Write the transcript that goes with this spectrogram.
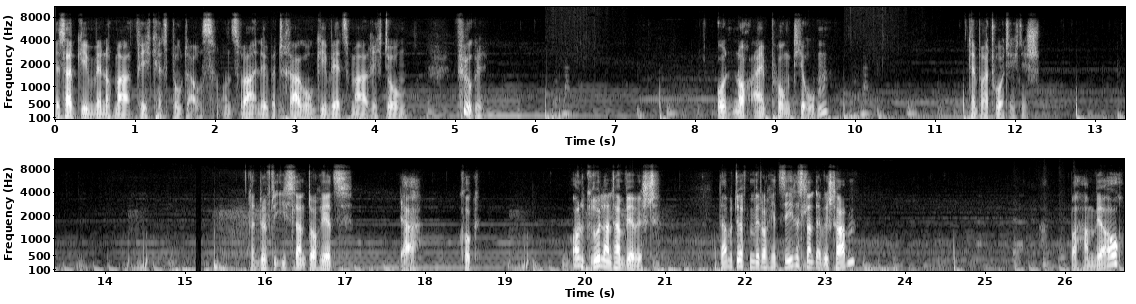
Deshalb geben wir nochmal Fähigkeitspunkte aus. Und zwar in der Übertragung gehen wir jetzt mal Richtung Vögel. Und noch ein Punkt hier oben. Temperaturtechnisch. Dann dürfte Island doch jetzt... Ja, guck. Und Grönland haben wir erwischt. Damit dürften wir doch jetzt jedes Land erwischt haben. Aber haben wir auch.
